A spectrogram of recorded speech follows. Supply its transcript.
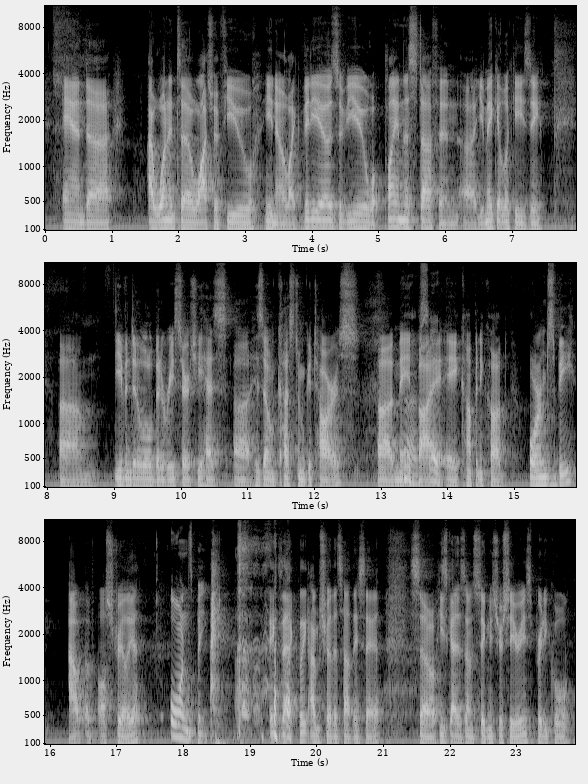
and uh, I wanted to watch a few, you know, like videos of you playing this stuff, and uh, you make it look easy. Um, even did a little bit of research. He has uh, his own custom guitars uh, made Oh, by sick. a company called Ormsby out of Australia. Ormsby. exactly. I'm sure that's how they say it. So he's got his own signature series. Pretty cool.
